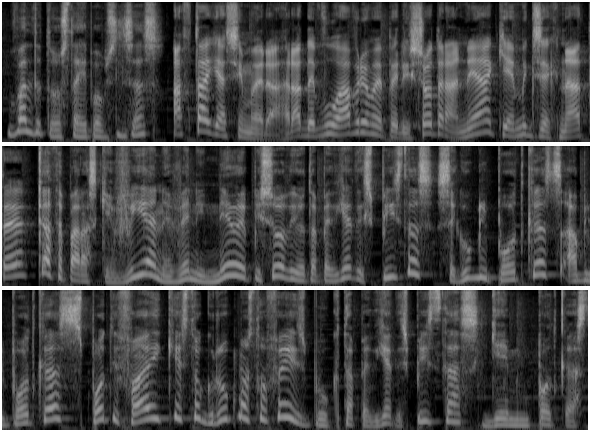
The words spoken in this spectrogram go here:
Βάλτε το στα υπόψη σας. Αυτά για σήμερα. Ραντεβού αύριο με περισσότερα νέα και μην ξεχνάτε. Κάθε Παρασκευή ανεβαίνει νέο επεισόδιο Τα παιδιά της πίστας σε Google Podcasts, Apple Podcasts Podcast, Spotify και στο group μας στο Facebook, τα παιδιά της πίστας Gaming Podcast.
